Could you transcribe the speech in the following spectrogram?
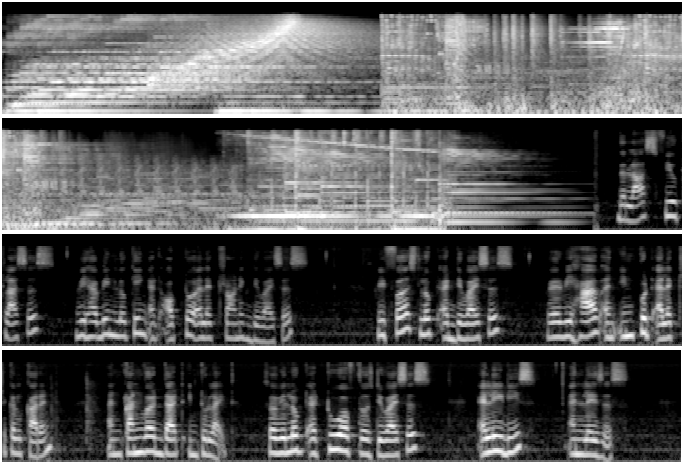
The last few classes we have been looking at optoelectronic devices. We first looked at devices where we have an input electrical current and convert that into light. So, we looked at two of those devices LEDs and lasers.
